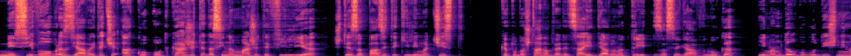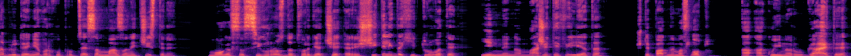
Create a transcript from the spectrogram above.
не си въобразявайте, че ако откажете да си намажете филия, ще запазите килима чист. Като баща на две деца и дядо на три, за сега внука, имам дългогодишни наблюдения върху процеса мазане-чистене. Мога със сигурност да твърдя, че решите ли да хитрувате и не намажете филията, ще падне маслото. А ако и наругаете,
